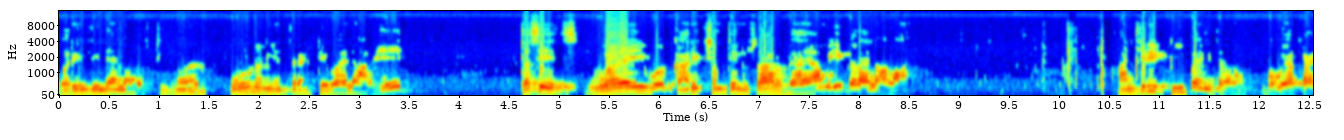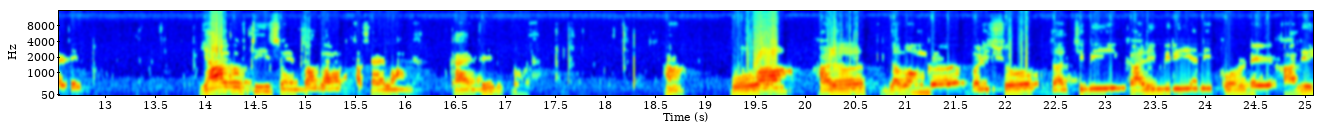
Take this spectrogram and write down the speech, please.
वरील दिलेल्या गोष्टींवर पूर्ण नियंत्रण ठेवायला हवे. तसेच वय व कार्यक्षमतेनुसार व्यायामही करायला हवा. आणखीन एक टीप आहे मित्रांनो बघूया काय ते. या गोष्टी स्वयंपाकघरात असायला हव्या काय ते? बघूया. हां. ओवा हळद लवंग बडीशोप दालचिनी काळी मिरी आणि कोरडे आले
